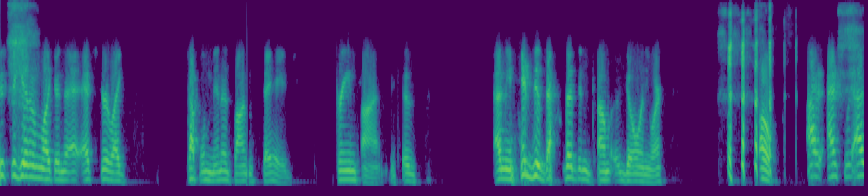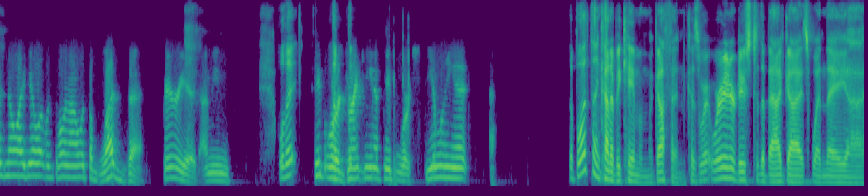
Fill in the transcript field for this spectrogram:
just to give him like an extra like couple minutes on stage, screen time. Because I mean, did that that didn't come go anywhere. oh, I actually I have no idea what was going on with the blood thing. Period. I mean, well, they, people were drinking it, people were stealing it. the blood thing kind of became a MacGuffin because we're we're introduced to the bad guys when they, uh,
